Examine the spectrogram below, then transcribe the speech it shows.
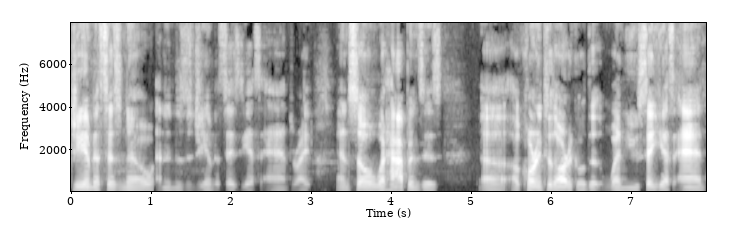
GM that says no and then there's a GM that says yes and right and so what happens is uh, according to the article, that when you say yes and,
